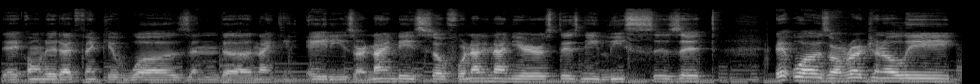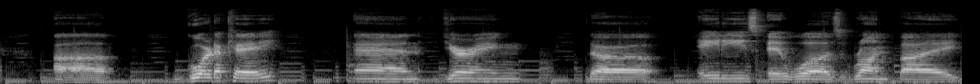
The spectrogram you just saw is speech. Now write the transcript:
they owned it, I think it was in the 1980s or 90s. So for 99 years, Disney leases it. It was originally uh, Gorda Cay, and during the 80s, it was run by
